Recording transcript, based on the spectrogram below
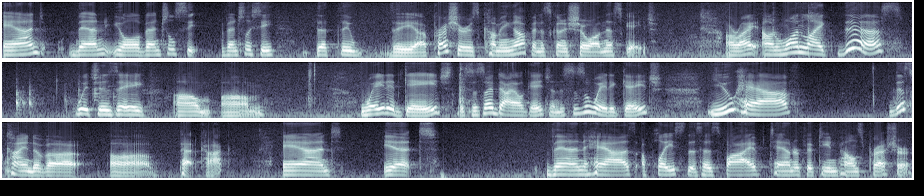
And then you'll eventually see, eventually see that the, the uh, pressure is coming up, and it's going to show on this gauge. All right, on one like this, which is a um, um, weighted gauge, this is a dial gauge and this is a weighted gauge, you have this kind of a, a petcock and it then has a place that says 5, 10, or 15 pounds pressure.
